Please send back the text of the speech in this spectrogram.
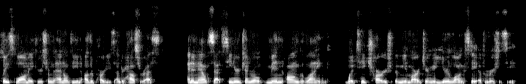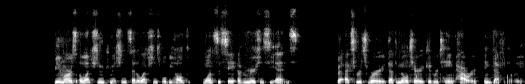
placed lawmakers from the NLD and other parties under house arrest, and announced that Senior General Min Aung Hlaing would take charge of Myanmar during a year long state of emergency. Myanmar's election commission said elections will be held once the state of emergency ends, but experts worry that the military could retain power indefinitely.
